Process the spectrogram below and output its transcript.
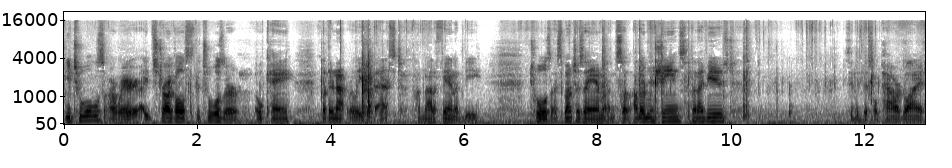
The tools are where it struggles. The tools are okay, but they're not really the best. I'm not a fan of the tools as much as I am on some other machines that I've used the Bissell Power Glide.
